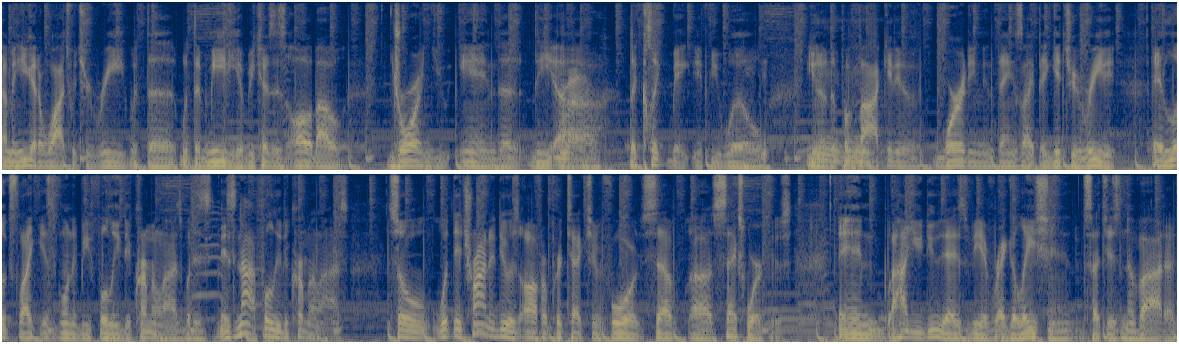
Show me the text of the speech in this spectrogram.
I mean, you got to watch what you read with the with the media because it's all about drawing you in the the uh, the clickbait, if you will, you know, the Mm-hmm. provocative wording and things like that get you to read it. It looks like it's going to be fully decriminalized, but it's it's not fully decriminalized. So what they're trying to do is offer protection for self, uh, sex workers, and how you do that is via regulation, such as Nevada.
